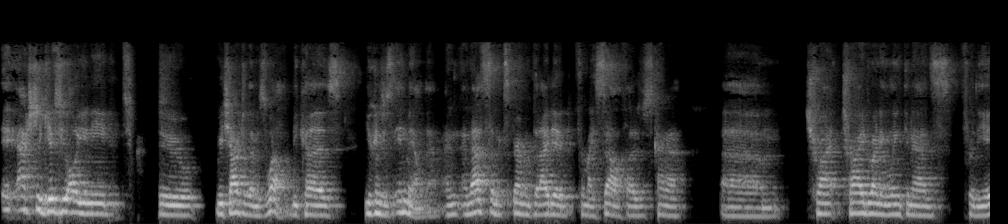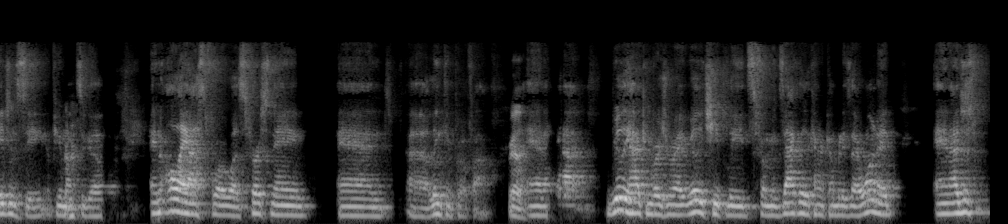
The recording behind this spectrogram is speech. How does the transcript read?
it actually gives you all you need to reach out to them as well because you can just email them, and, and that's an experiment that I did for myself. I was just kind of um, try, tried running LinkedIn ads for the agency a few months mm-hmm. ago, and all I asked for was first name, and uh, LinkedIn profile. Really? And I got really high conversion rate, really cheap leads from exactly the kind of companies I wanted. And I just,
